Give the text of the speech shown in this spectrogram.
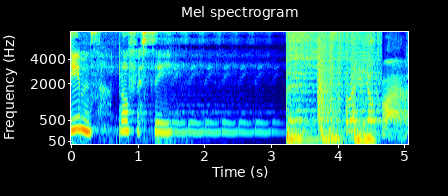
Jim's Prophecy. Radio Flash.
